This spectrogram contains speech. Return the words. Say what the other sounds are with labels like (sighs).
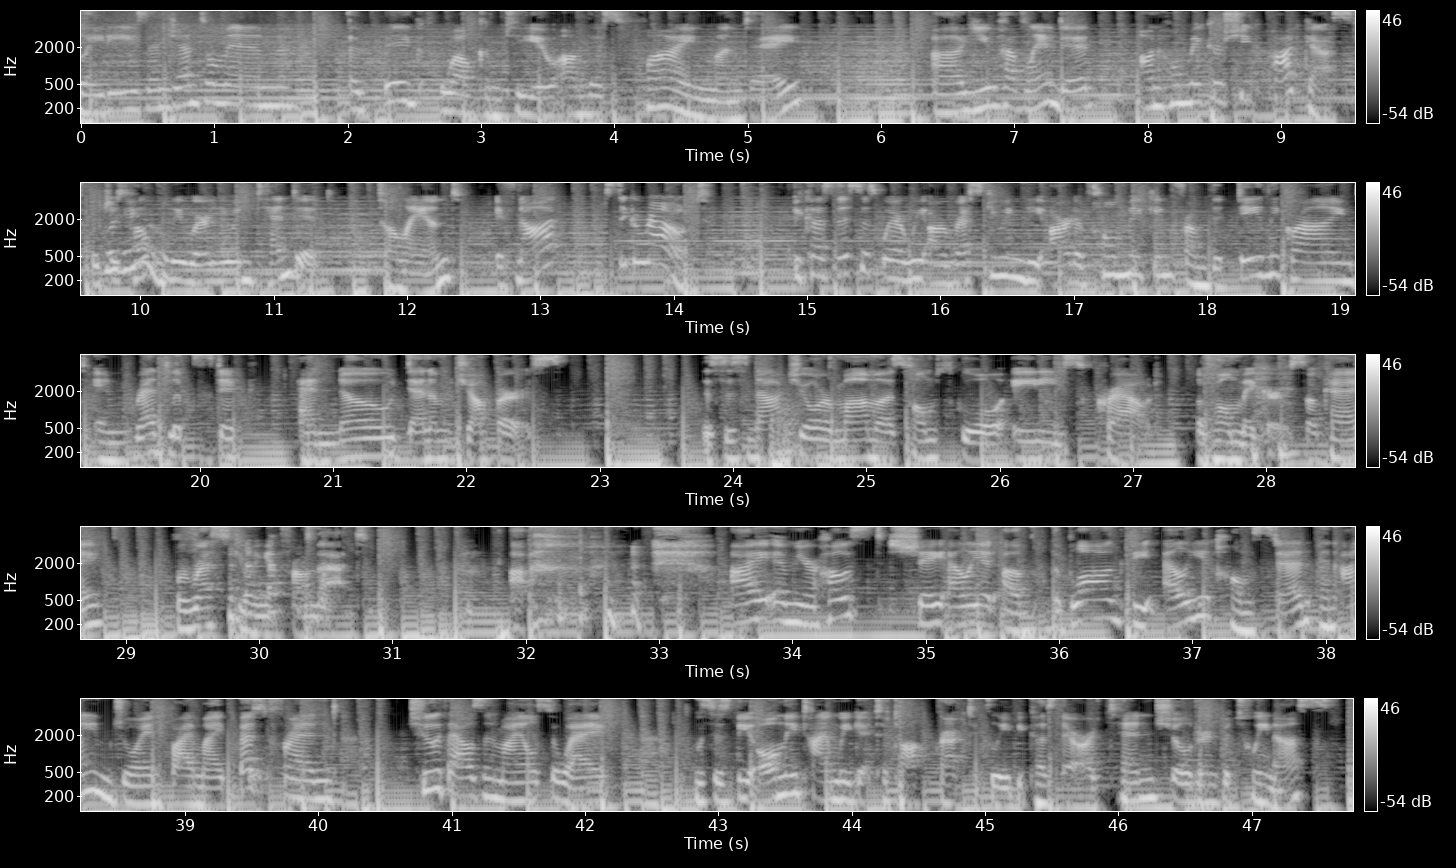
Ladies and gentlemen, a big welcome to you on this fine Monday. Uh, you have landed on Homemaker Chic Podcast, which is hopefully where you intended to land. If not, stick around because this is where we are rescuing the art of homemaking from the daily grind in red lipstick and no denim jumpers. This is not your mama's homeschool 80s crowd of homemakers, okay? We're rescuing it from that. (laughs) Uh, (laughs) I am your host, Shay Elliott of the blog, The Elliott Homestead, and I am joined by my best friend, 2,000 miles away. This is the only time we get to talk practically because there are 10 children between us.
